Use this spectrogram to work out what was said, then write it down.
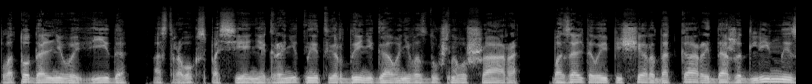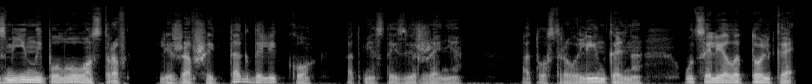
плато дальнего вида, островок спасения, гранитные твердыни гавани воздушного шара, базальтовая пещера Дакар и даже длинный змеиный полуостров, лежавший так далеко от места извержения. От острова Линкольна уцелела только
